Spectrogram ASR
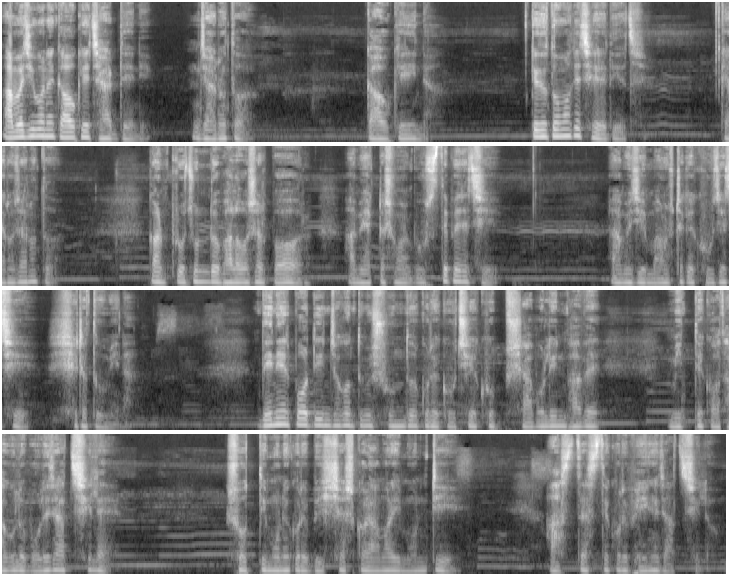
আমি জীবনে কাউকে ছাড় দেয়নি জানো তো? কাউকেই না। কিন্তু তোমাকে ছেড়ে দিয়েছি। কেন জানো তো? কারণ প্রচণ্ড ভালোবাসার পর আমি একটা সময় বুঝতে পেরেছি, আমি যে মানুষটাকে খুঁজেছি, সেটা তুমি না। দিনের পর দিন যখন তুমি সুন্দর করে গুছিয়ে খুব সাবলীনভাবে মিথ্যে কথাগুলো বলে যাচ্ছিলে, সত্যি মনে করে বিশ্বাস করে আমার এই মনটি আস্তে আস্তে করে ভেঙে যাচ্ছিল।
